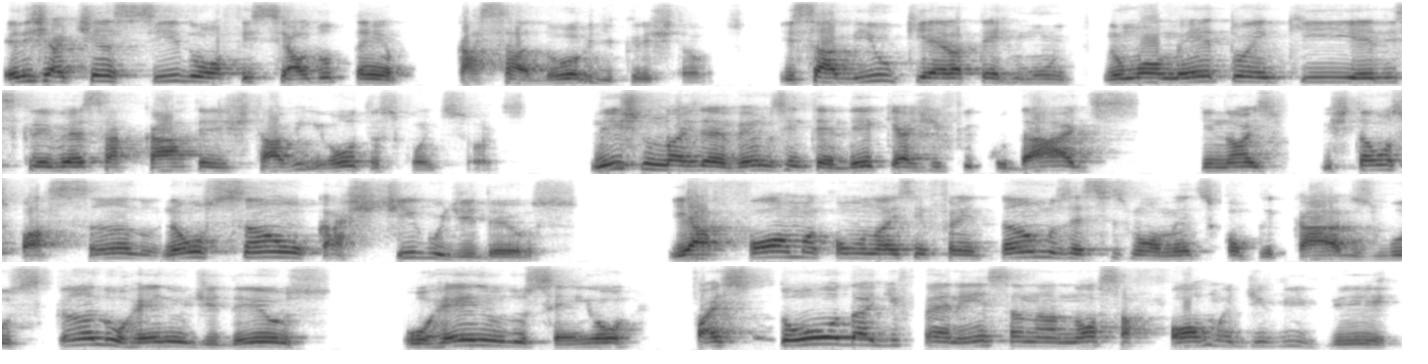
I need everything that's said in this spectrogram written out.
Ele já tinha sido um oficial do tempo, caçador de cristãos, e sabia o que era ter muito. No momento em que ele escreveu essa carta, ele estava em outras condições. Nisto, nós devemos entender que as dificuldades que nós estamos passando não são o castigo de Deus. E a forma como nós enfrentamos esses momentos complicados, buscando o reino de Deus, o reino do Senhor, faz toda a diferença na nossa forma de viver.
